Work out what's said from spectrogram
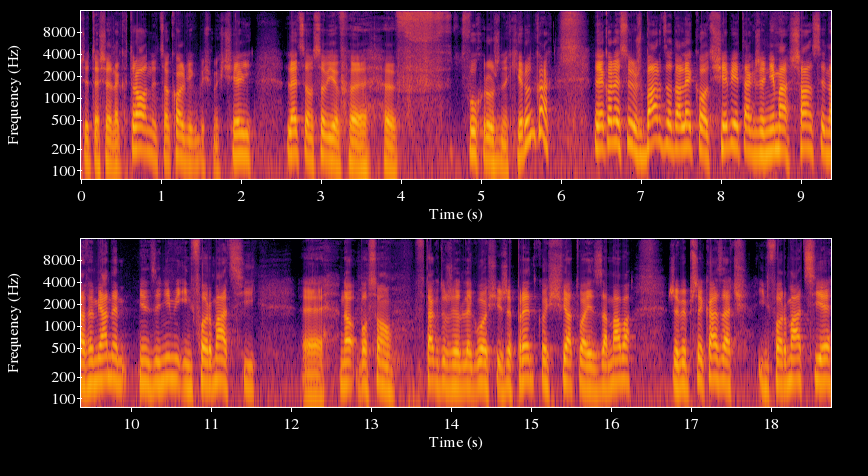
czy też elektrony, cokolwiek byśmy chcieli, lecą sobie w, w dwóch różnych kierunkach. No jak one są już bardzo daleko od siebie, także nie ma szansy na wymianę między nimi informacji, e, no bo są w tak dużej odległości, że prędkość światła jest za mała, żeby przekazać informacje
